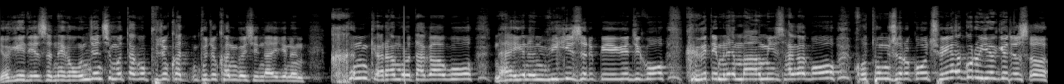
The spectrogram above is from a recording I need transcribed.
여기에 대해서 내가 온전치 못하고 부족한, 부족한 것이 나에게는 큰 결함으로 다가오고, 나에게는 위기스럽게 여겨지고, 그것 때문에 마음이 상하고, 고통스럽고, 죄악으로 여겨져서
